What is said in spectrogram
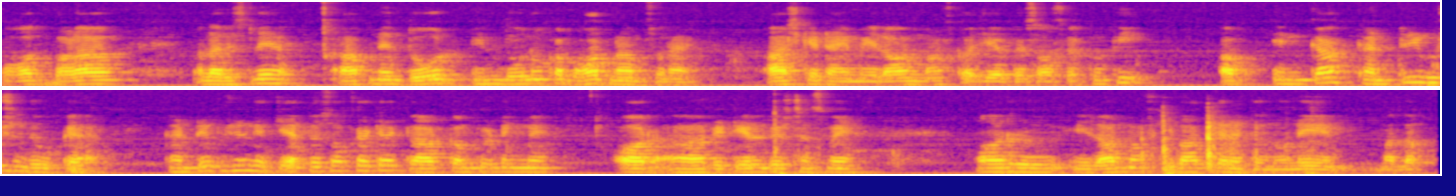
बहुत बड़ा मतलब इसलिए आपने दो, इन दोनों का बहुत नाम सुना है। आज के टाइम में एलॉन मास्क और जेफ बेसॉस का, क्योंकि अब इनका कंट्रीब्यूशन देखो क्या है। कंट्रीब्यूशन क्या जेफ बेसॉस का क्या क्लाउड कंप्यूटिंग में और रिटेल बिज़नेस में। और एलॉन मास्क की बात करें तो उन्होंने मतलब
